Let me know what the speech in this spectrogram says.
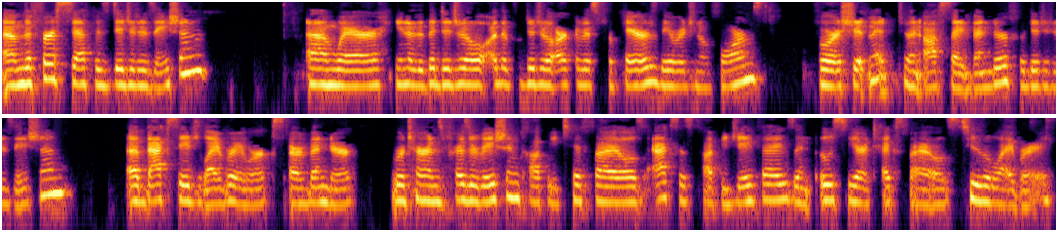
Um, the first step is digitization, um, where you know the, the digital the digital archivist prepares the original forms for a shipment to an offsite vendor for digitization. Backstage Library Works, our vendor, returns preservation copy TIFF files, access copy JPEGs, and OCR text files to the library.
